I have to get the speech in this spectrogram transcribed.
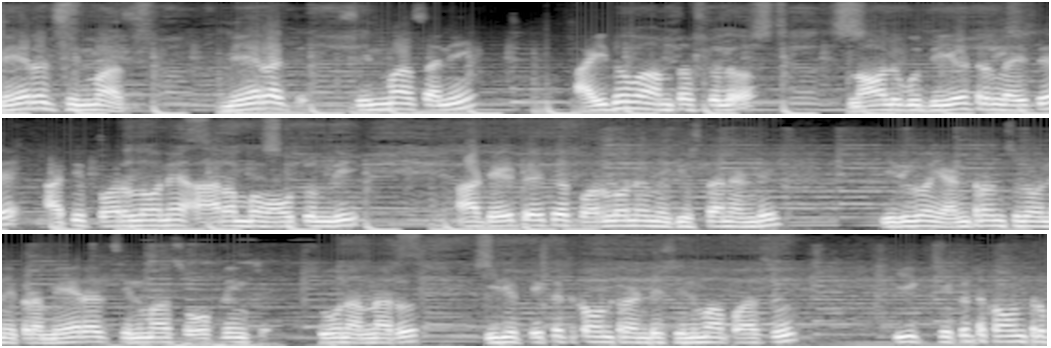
మేరజ్ సినిమాస్ మేరజ్ సినిమాస్ అని ఐదవ అంతస్తులో నాలుగు థియేటర్లు అయితే అతి త్వరలోనే ఆరంభం అవుతుంది ఆ డేట్ అయితే త్వరలోనే మీకు ఇస్తానండి. ఇదిగో ఎంట్రన్స్లోని ఇక్కడ మేరజ్ సినిమాస్ ఓపెనింగ్ సూన్ అన్నారు. ఇది టికెట్ కౌంటర్ అండి సినిమా పాసు. ఈ టికెట్ కౌంటర్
